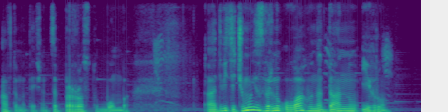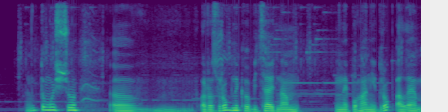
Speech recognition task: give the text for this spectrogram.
автоматично. Це просто бомба. Дивіться, чому я звернув увагу на дану ігру? Тому що розробники обіцяють нам непоганий дроп, але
